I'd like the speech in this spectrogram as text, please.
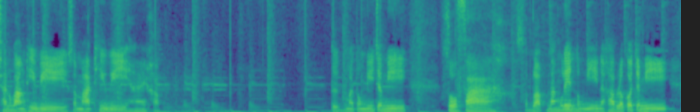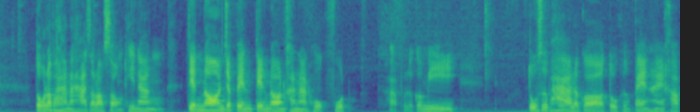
ชั้นวางทีวีสมาร์ททีวีให้ครับตื่นมาตรงนี้จะมีโซฟาสำหรับนั่งเล่นตรงนี้นะครับ แล้วก็จะมีโต๊ะรับประทานอาหารสำหรับ 2 ที่นั่ง เตียงนอนจะเป็นเตียงนอนขนาด 6 ฟุตครับแล้วก็มี ตู้เสื้อผ้าแล้วก็ต๊ะเครื่องแป้งให้ครับ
